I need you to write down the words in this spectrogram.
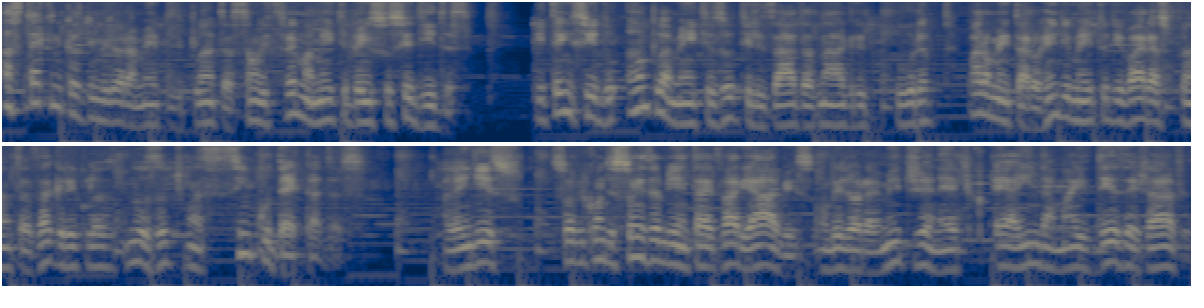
As técnicas de melhoramento de plantas são extremamente bem sucedidas e têm sido amplamente utilizadas na agricultura para aumentar o rendimento de várias plantas agrícolas nas últimas cinco décadas. Além disso, sob condições ambientais variáveis, o melhoramento genético é ainda mais desejável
